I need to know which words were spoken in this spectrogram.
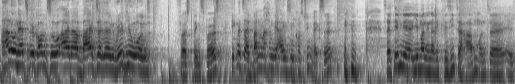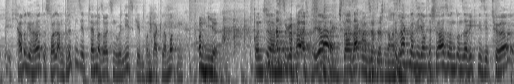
Hallo und herzlich willkommen zu einer weiteren Review und First things first. Hikmet, seit wann machen wir eigentlich einen Kostümwechsel? Seitdem wir jemanden in der Requisite haben und äh, ich habe gehört, es soll am 3. September soll es ein Release geben von ein paar Klamotten von mir. Und, ähm, Hast du gehört? Ja. Sagt man sich auf der Straße. Sagt man sich auf der Straße und unser Requisiteur,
